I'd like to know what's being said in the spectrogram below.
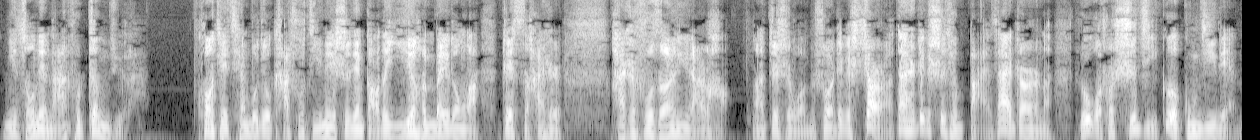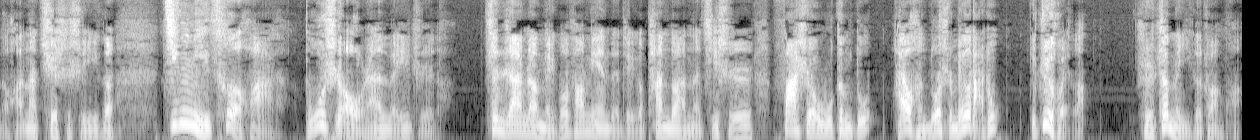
你总得拿出证据来。况且前不久卡舒吉那事件搞得已经很被动了，这次还是还是负责任一点的好啊！这是我们说这个事儿啊。但是这个事情摆在这儿呢，如果说十几个攻击点的话，那确实是一个精密策划的，不是偶然为之的。甚至按照美国方面的这个判断呢，其实发射物更多，还有很多是没有打中就坠毁了，是这么一个状况。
